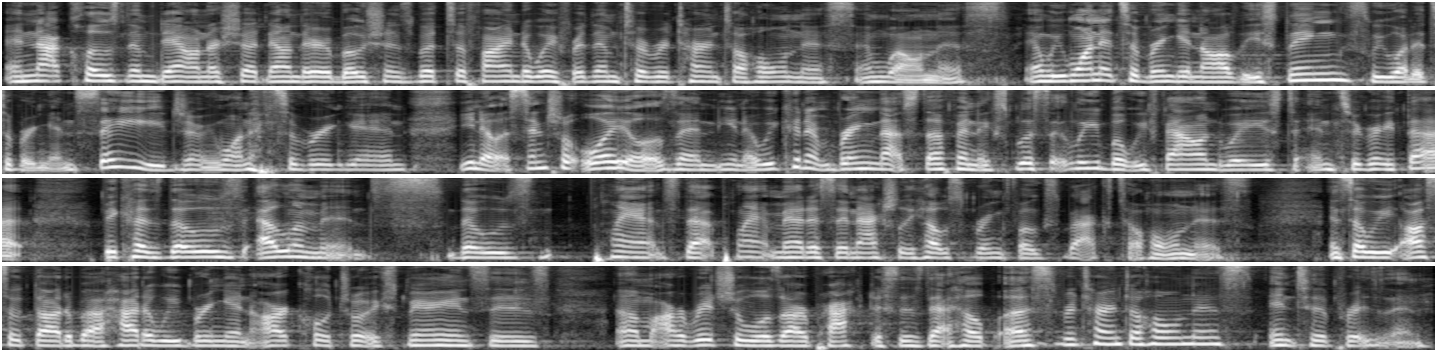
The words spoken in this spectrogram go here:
and not close them down or shut down their emotions, but to find a way for them to return to wholeness and wellness. And we wanted to bring in all these things. We wanted to bring in sage and we wanted to bring in, you know, essential oils. And, you know, we couldn't bring that stuff in explicitly, but we found ways to integrate that because those elements, those plants, that plant medicine actually helps bring folks back to wholeness. And so we also thought about how do we bring in our cultural experiences, um, our rituals, our practices that help us return to wholeness into prison.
